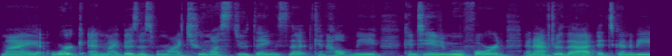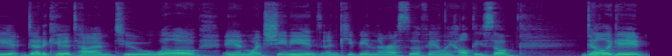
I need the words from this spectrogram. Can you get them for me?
my work and my business were my two must do things that can help me continue to move forward. And after that, it's going to be dedicated time to Willow and what she needs and keeping the rest of the family healthy. So delegate,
